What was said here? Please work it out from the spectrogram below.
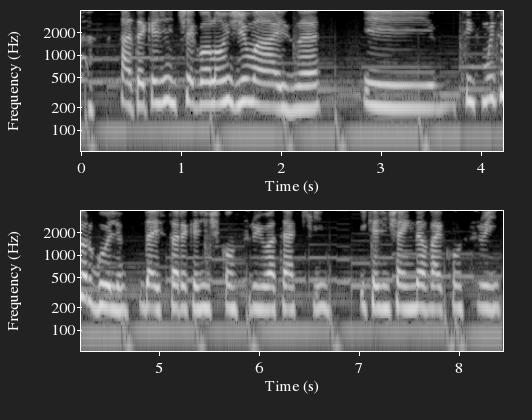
até que a gente chegou longe demais, né? E sinto muito orgulho da história que a gente construiu até aqui e que a gente ainda vai construir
